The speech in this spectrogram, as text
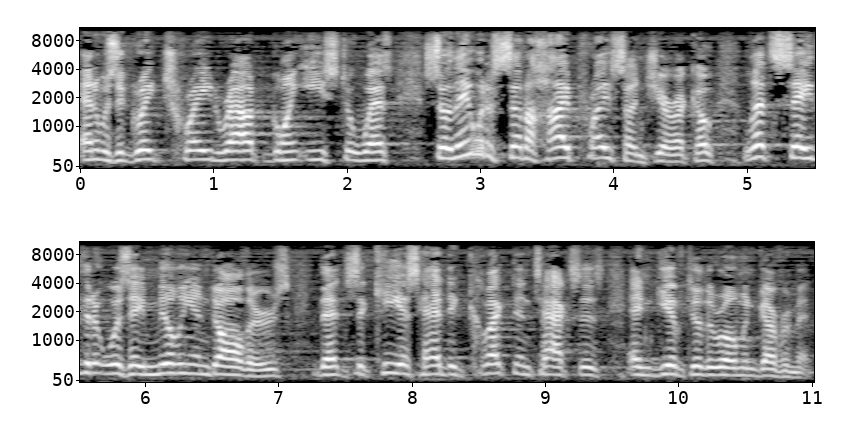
and it was a great trade route going east to west. So they would have set a high price on Jericho. Let's say that it was a million dollars that Zacchaeus had to collect in taxes and give to the Roman government.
